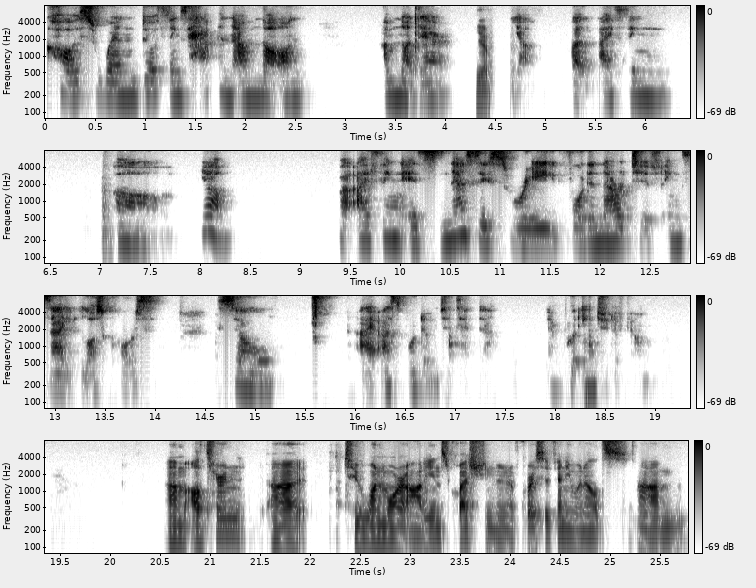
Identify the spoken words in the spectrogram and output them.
cause when those things happen, I'm not on, I'm not there. Yeah. Yeah, but I think, um, yeah, but I think it's necessary for the narrative inside Lost Course, So I asked for them to take that and put into the film. Um, I'll turn uh, to one more audience question. And of course, if anyone else um,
